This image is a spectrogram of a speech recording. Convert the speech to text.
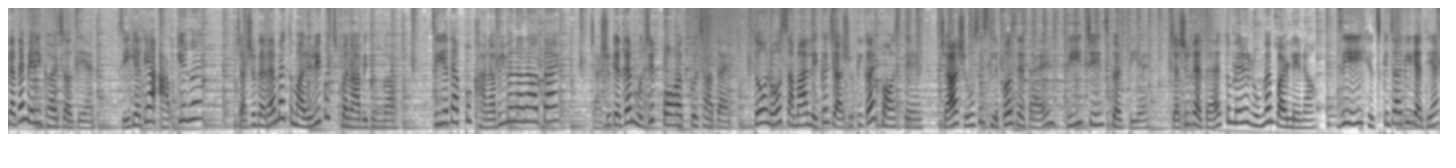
कहता है, मेरे घर चलते हैं। जी कहती है, आपके घर? जाशु कहता है, मैं तुम्हारे लिए कुछ बना भी दूँगा। जी कहते हैं, आपको खाना भी बनाना आता है। जाशु कहता है, मुझे बहुत कुछ आता है। दोनों सामान लेकर जाशु के घर पहुँचते हैं। जाशु उसे स्लीपर्स देता है, जी चेंज करती है। जाशु कहता है तो मेरे रूम में पढ़ लेना। जी हिचकिचा के कहती है,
